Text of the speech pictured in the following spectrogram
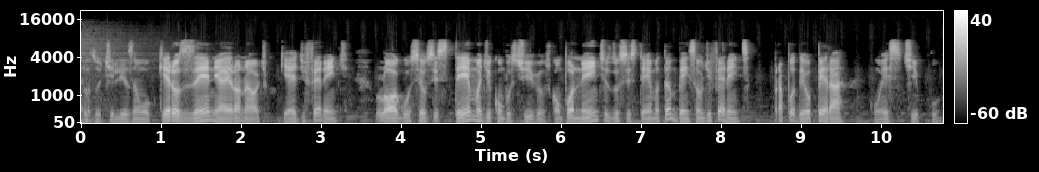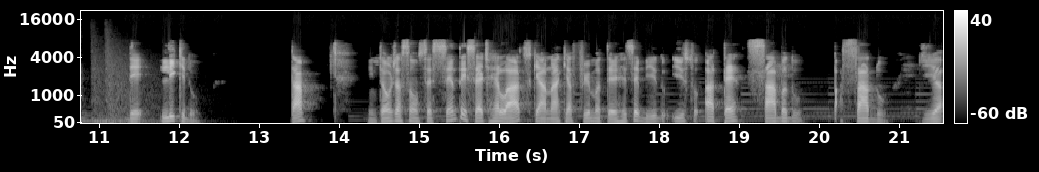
elas utilizam o querosene aeronáutico, que é diferente. Logo, o seu sistema de combustível, os componentes do sistema também são diferentes para poder operar com esse tipo de líquido. Tá? Então já são 67 relatos que a ANAC afirma ter recebido, isso até sábado passado, dia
